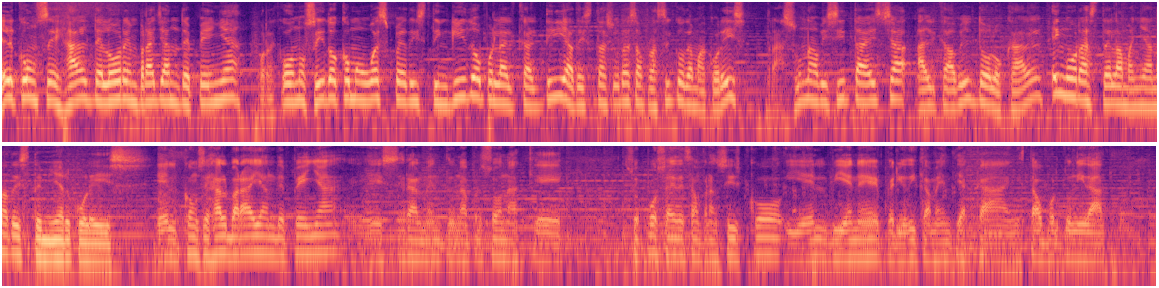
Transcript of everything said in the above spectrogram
El concejal de Loren, Brian de Peña, fue reconocido como huésped distinguido por la alcaldía de esta ciudad de San Francisco de Macorís tras una visita hecha al cabildo local en horas de la mañana de este miércoles. El concejal Brian de Peña es realmente una persona que su esposa es de San Francisco y él viene periódicamente acá en esta oportunidad.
